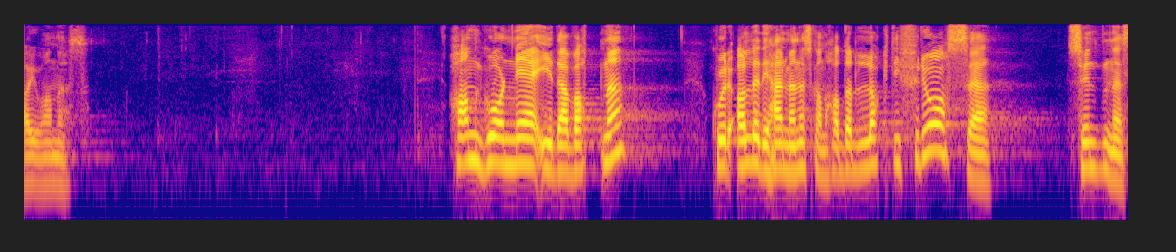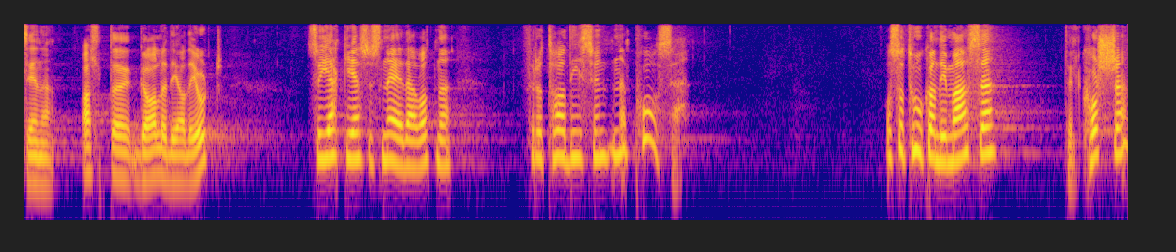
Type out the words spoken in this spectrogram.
av Johannes. Han går ned i det vannet hvor alle de her menneskene hadde lagt ifra seg syndene sine. Alt det gale de hadde gjort. Så gikk Jesus ned i det vannet for å ta de syndene på seg. Og så tok han de med seg til korset,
